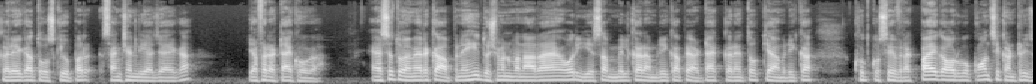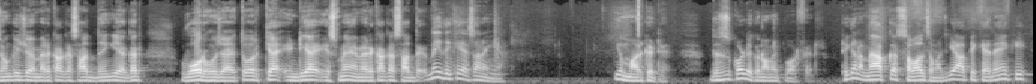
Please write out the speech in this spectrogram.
करेगा तो उसके ऊपर सैंक्शन लिया जाएगा या फिर अटैक होगा। ऐसे तो अमेरिका अपने ही दुश्मन बना रहा है और ये सब मिलकर अमेरिका पे अटैक करें तो क्या अमेरिका खुद को सेफ़ रख पाएगा और वो कौन सी कंट्रीज़ होंगी जो अमेरिका का साथ देंगी अगर वॉर हो जाए तो? और क्या इंडिया इसमें अमेरिका का साथ दे? नहीं, देखिए, ऐसा नहीं है। ये मार्केट है। This is called economic warfare ठीक है ना? मैं आपका सवाल समझ गया। आप ये कह रहे हैं कि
